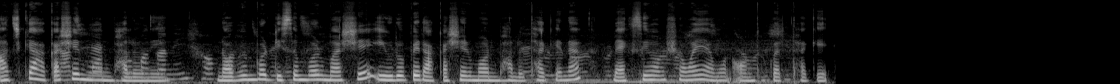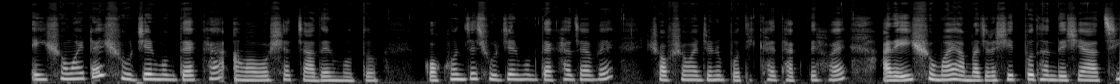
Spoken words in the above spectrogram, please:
আজকে আকাশের মন ভালো নেই। নভেম্বর ডিসেম্বর মাসে ইউরোপের আকাশের মন ভালো থাকে না। ম্যাক্সিমাম সময় এমন অন্ধকার থাকে। এই সময়টাই সূর্যের মুখ দেখা অমাবস্যার চাঁদের মতো। কখন যে সূর্যের মুখ দেখা যাবে সব সময়ের জন্য প্রতীক্ষায় থাকতে হয়। আর এই সময় আমরা যারা শীতপ্রধান দেশে আছি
